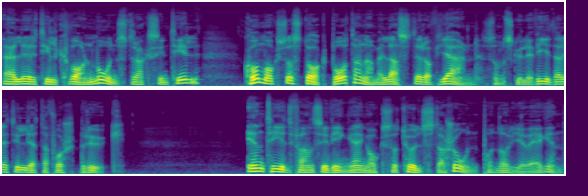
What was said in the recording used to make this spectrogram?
eller till Kvarnmon strax intill, kom också stakbåtarna med laster av järn som skulle vidare till Letafors bruk. En tid fanns i Vingäng också tullstation på Norgevägen.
